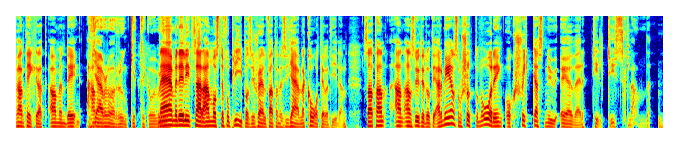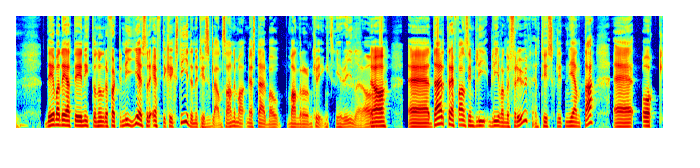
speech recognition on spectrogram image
han tänker att, ja men det... Han, Jävlar vad runkigt det kommer bli. Nej men det är lite så här, han måste få pli på sig själv för att han är så jävla kåt hela tiden. Så att han, han ansluter då till armén som 17-åring och skickas nu över till Tyskland. Det är bara det att det är 1949 så det är efterkrigstiden i Tyskland, så han är mest där bara och vandrar omkring. I ruiner, ja. Ja, eh, där träffar han sin bli, blivande fru, en tysk liten jänta. Eh, och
